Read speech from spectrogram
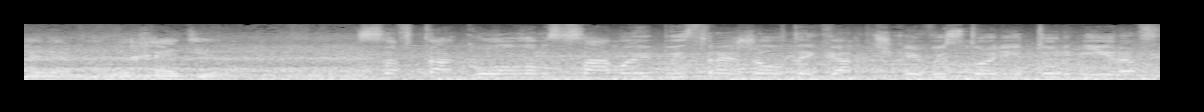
наверное, выходил с автоголом, самой быстрой желтой карточкой в истории турниров.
